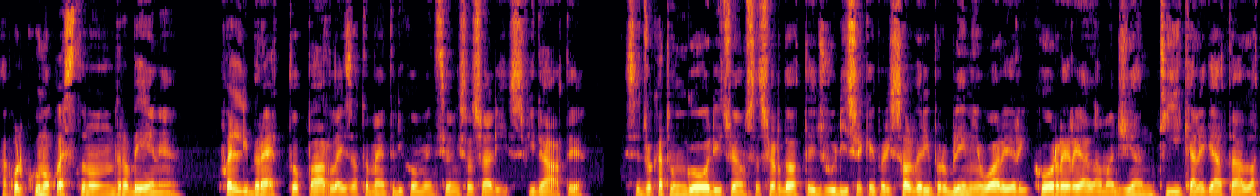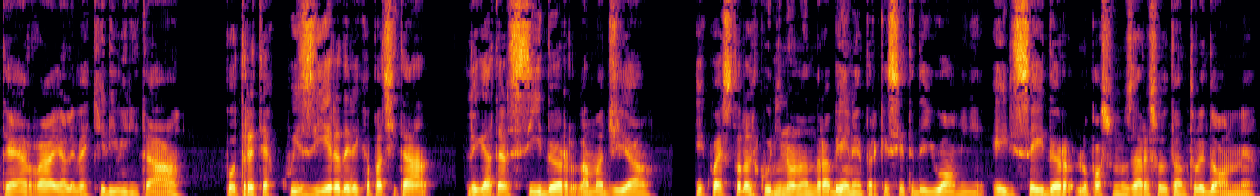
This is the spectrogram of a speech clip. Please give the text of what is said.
a qualcuno questo non andrà bene. Quel libretto parla esattamente di convenzioni sociali sfidate. Se giocate un Godi, cioè un sacerdote giudice che per risolvere i problemi vuole ricorrere alla magia antica legata alla terra e alle vecchie divinità, potrete acquisire delle capacità legate al Sidor, la magia, e questo ad alcuni non andrà bene perché siete degli uomini e il Seider lo possono usare soltanto le donne.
